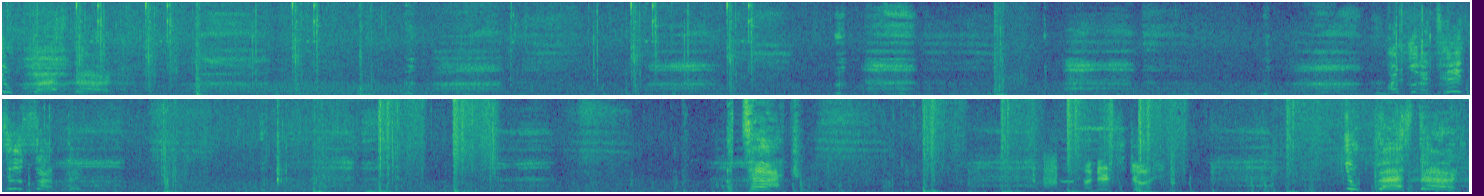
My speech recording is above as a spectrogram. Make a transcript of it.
You bastard! I'm gonna teach you something! Attack! Understood. You bastard!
